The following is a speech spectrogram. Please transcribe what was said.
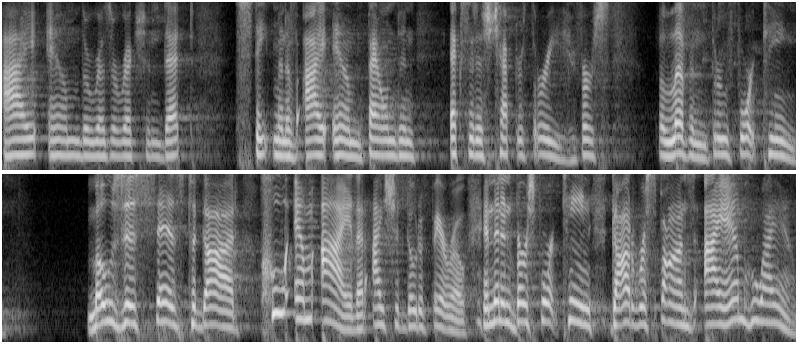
I am the resurrection. That statement of I am found in Exodus chapter 3, verse 11 through 14. Moses says to God, Who am I that I should go to Pharaoh? And then in verse 14, God responds, I am who I am.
